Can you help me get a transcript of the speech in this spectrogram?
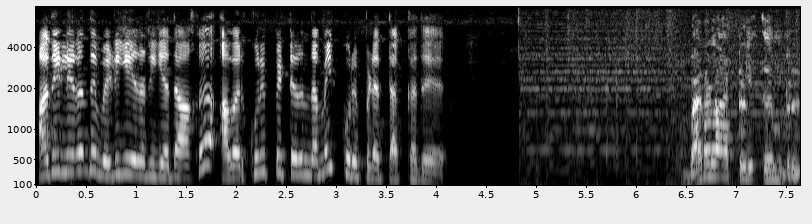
அதிலிருந்து வெளியேறியதாக அவர் குறிப்பிட்டிருந்தமை குறிப்பிடத்தக்கது. வரலாற்றில் இன்று.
